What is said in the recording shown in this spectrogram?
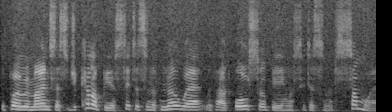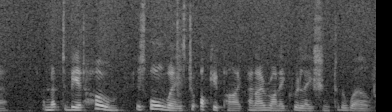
The poem reminds us that you cannot be a citizen of nowhere without also being a citizen of somewhere, and that to be at home is always to occupy an ironic relation to the world.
